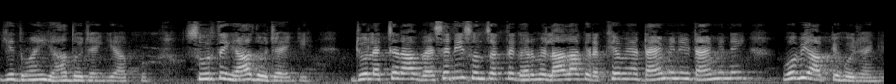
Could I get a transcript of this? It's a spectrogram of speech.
یہ دعائیں یاد ہو جائیں گی آپ کو۔ صورتیں یاد ہو جائیں گی۔ جو لیکچر آپ ویسے نہیں سن سکتے، گھر میں لا لا کے رکھے ہوئے ہیں، ٹائم ہی نہیں، ٹائم ہی نہیں، وہ بھی آپ کے ہو جائیں گے۔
